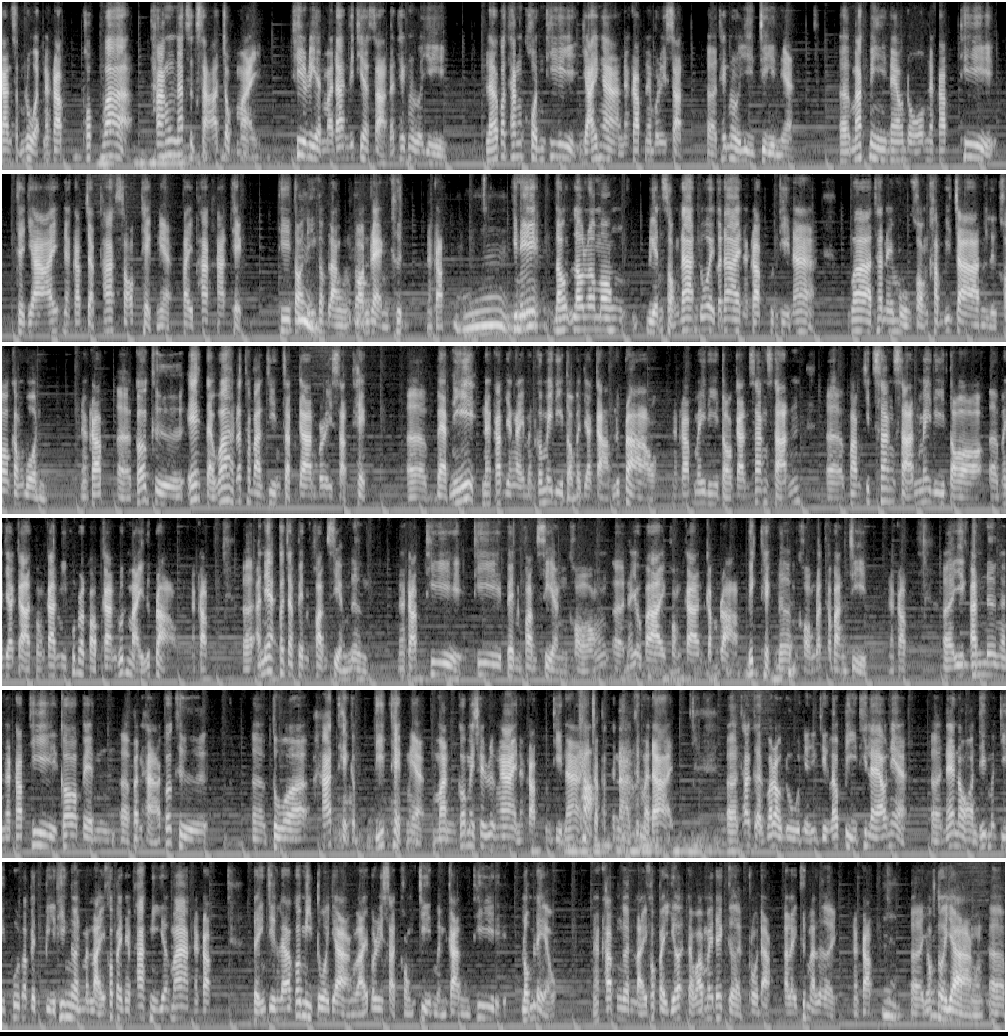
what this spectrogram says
การสำรวจนะครับ พบว่าทั้งนักศึกษาจบใหม่ที่เรียนมาด้านวิทยาศาสตร์และเทคโนโลยี แล้วก็ทั้งคนที่ย้ายงานนะครับในบริษัทเทคโนโลยีจีนเนี่ยมักมีแนวโน้มนะครับที่จะย้ายนะครับจากภาค Soft Tech เนี่ยไปภาค Hard Tech ที่ตอนนี้กำลังร้อนแรงขึ้นนะครับทีนี้เราเราเรามองเหรียญสองด้านด้วยก็ได้นะครับ คุณทีน่าว่าถ้าในหมู่ของคำวิจารณ์ หรือข้อกังวล นะครับก็คือเอ๊ะแต่ว่ารัฐบาลจีนจัดการบริษัทเทคแบบนี้นะครับยังไงมันก็ไม่ดีต่อบรรยากาศหรือเปล่านะครับไม่ดีต่อการสร้างสรรค์ความคิดสร้างสารรค์ไม่ดีต่อบรรยากาศของการมีผู้ประกอบการรุ่นใหม่หรือเปล่านะครับอันนี้ก็จะเป็นความเสี่ยงหนึ่งนะครับที่ที่เป็นความเสี่ยงของนโยบายของการกำราบ Big Tech เดิมของรัฐบาลจีนนะครับอีกอันนึงนะครับที่ก็เป็นปัญหาก็คือ ตัว Hard Tech กับ Deep Tech เนี่ยมันก็ไม่ใช่เรื่องง่ายนะครับ คุณทีน่าจะพัฒนาขึ้นมาได้ ถ้าเกิดว่าเราดูเนี่ยจริงๆ แล้วปีที่แล้วเนี่ยแน่นอนที่เมื่อกี้พูดว่าเป็นปีที่เงินมันไหลเข้าไปในภาคนี้เยอะมากนะครับ แต่จริงๆแล้วก็มีตัวอย่างหลายบริษัทของจีนเหมือนกันที่ล้มเหลวนะครับเงินไหลเข้าไปเยอะแต่ว่าไม่ได้เกิด Product อะไรขึ้นมาเลยนะครับยกตัวอย่าง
